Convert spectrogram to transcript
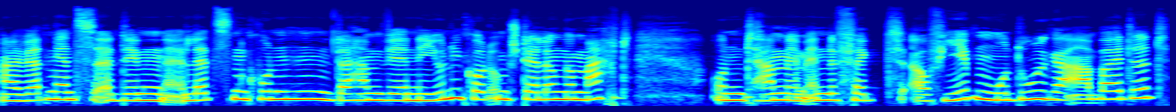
Wir hatten jetzt äh, den letzten Kunden, da haben wir eine Unicode-Umstellung gemacht und haben im Endeffekt auf jedem Modul gearbeitet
